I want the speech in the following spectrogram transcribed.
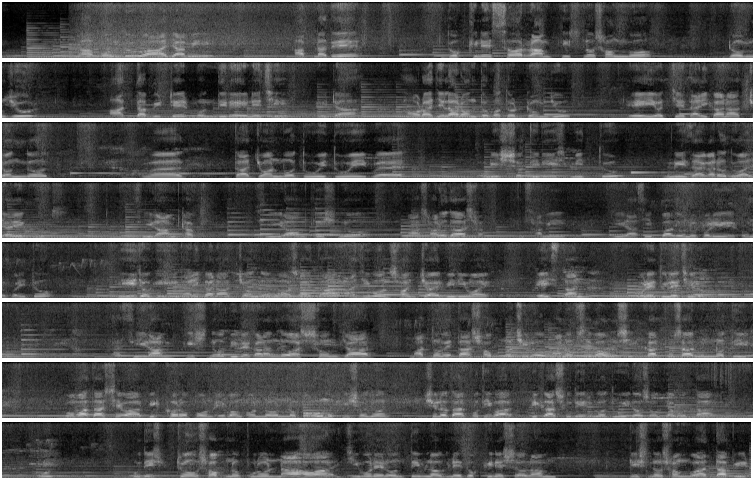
তা বন্ধু আজ আমি আপনাদের দক্ষিণেশ্বর রামকৃষ্ণ সংঘ, ডোমজুর আদ্যাপীঠের মন্দিরে এনেছি। এটা হাওড়া জেলার অন্তর্গত ডোমজুর। এই হচ্ছে দ্বারিকানাথ চন্দ্র তার জন্ম দুই দুই উনিশশো তিরিশ, মৃত্যু উনিশ এগারো দু হাজার একুশ। শ্রীরাম ঠাকুর, শ্রীরামকৃষ্ণ, মা সারদা স্বা- স্বামীজির আশীর্বাদ অনুপরি, অনুপরিত। যোগী, দ্বারিকানাথ চন্দ্র মহাশয় তার আজীবন সঞ্চয়ের বিনিময়ে এই স্থান গড়ে তুলেছিল। তা শ্রীরামকৃষ্ণ বিবেকানন্দ আশ্রম যার মাধ্যমে তার স্বপ্ন ছিল মানব সেবা ও শিক্ষার প্রসার উন্নতি, গোমাতার সেবা, বৃক্ষরোপণ এবং অন্য অন্য বহুমুখী সৃজনশীলতার প্রতিভার বিকাশ সুদীর্ঘ দুই দশক যাবৎ তার উ- উদ্দিষ্ট স্বপ্ন পূরণ না হওয়া জীবনের অন্তিম লগ্নে দক্ষিণেশ্বর রাম কৃষ্ণ সংঘ আদ্যাপীঠ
